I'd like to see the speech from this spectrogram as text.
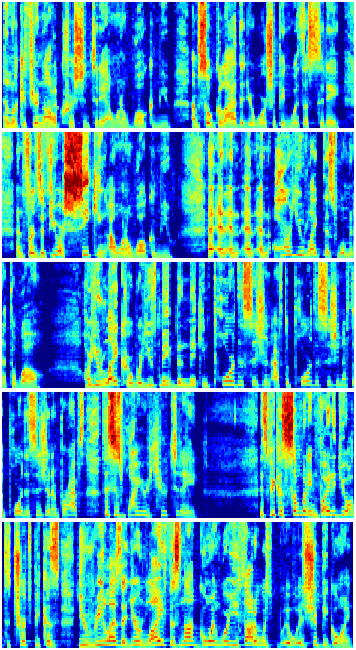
And look, if you're not a Christian today, I want to welcome you. I'm so glad that you're worshiping with us today. And friends, if you are seeking, I want to welcome you. And, and, and, and are you like this woman at the well? Are you like her where you've made, been making poor decision after poor decision after poor decision? And perhaps this is why you're here today. It's because somebody invited you out to church because you realize that your life is not going where you thought it, was, it should be going.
